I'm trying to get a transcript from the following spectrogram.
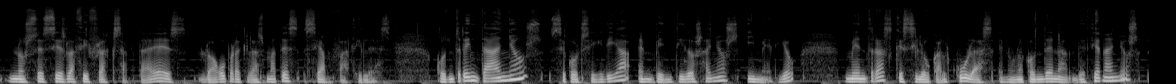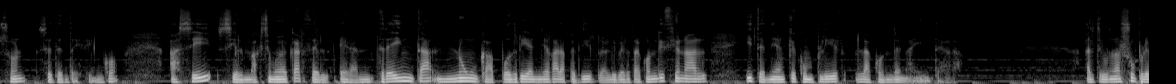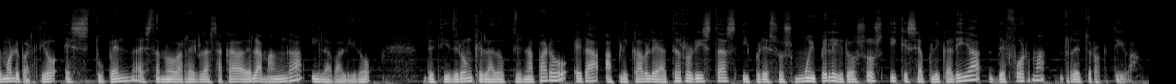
No sé si es la cifra exacta, ¿eh? es, lo hago para que las mates sean fáciles. Con 30 años se conseguiría en 22 años y medio, mientras que si lo calculas en una condena de 100 años son 75. Así, si el máximo de cárcel eran 30, nunca podrían llegar a pedir la libertad condicional y tenían que cumplir la condena íntegra. Al Tribunal Supremo le pareció estupenda esta nueva regla sacada de la manga y la validó decidieron que la doctrina Paró era aplicable a terroristas y presos muy peligrosos y que se aplicaría de forma retroactiva.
